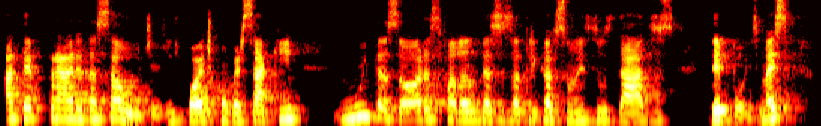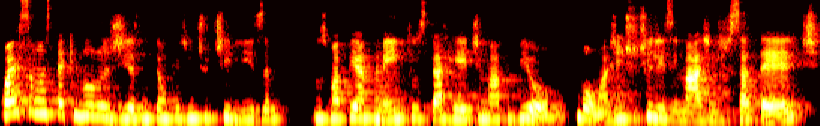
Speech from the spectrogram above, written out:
até para a área da saúde. A gente pode conversar aqui muitas horas falando dessas aplicações dos dados depois. Mas quais são as tecnologias, então, que a gente utiliza nos mapeamentos da rede MapBioma. Bom, a gente utiliza imagens de satélite,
